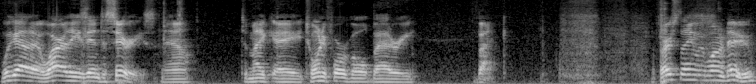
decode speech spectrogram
we got to wire these into series now to make a 24 volt battery bank. The first thing we want to do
